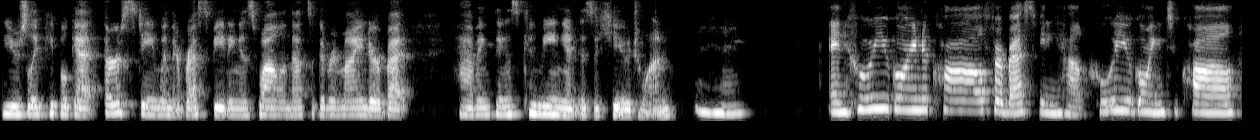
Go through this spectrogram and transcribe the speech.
Usually people get thirsty when they're breastfeeding as well, and that's a good reminder. But having things convenient is a huge one. Mm-hmm. And who are you going to call for breastfeeding help? Who are you going to call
